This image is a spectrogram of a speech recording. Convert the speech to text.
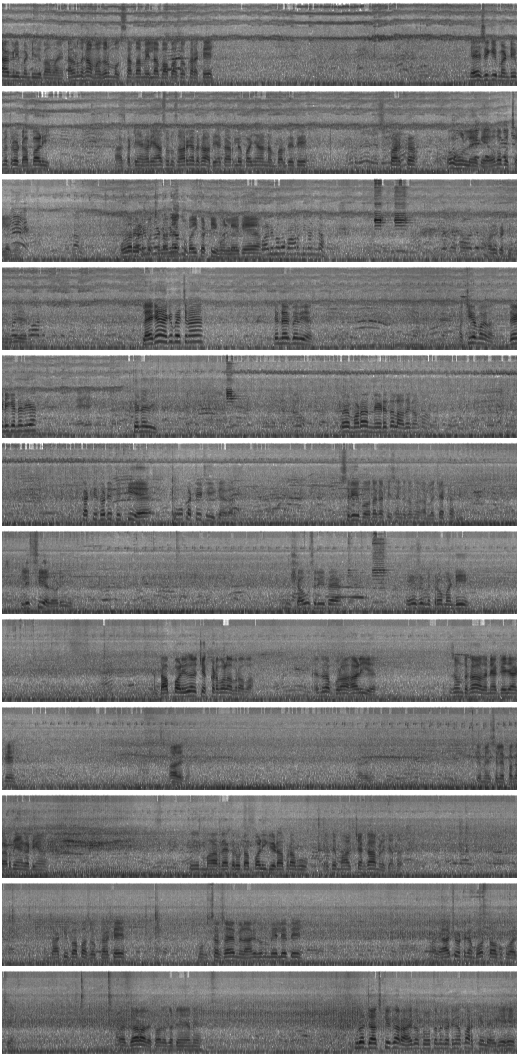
ਅਗਲੀ ਮੰਡੀ ਤੇ ਪਾਵਾਂਗੇ। ਕੱਲ ਨੂੰ ਦਿਖਾਵਾਂ ਤੁਹਾਨੂੰ ਮੁਕਤਸਰ ਦਾ ਮੇਲਾ ਬਾਬਾ ਸੁੱਖ ਰੱਖੇ। ਇਹ ਸੀ ਕਿ ਮੰਡੀ ਮਿੱਤਰੋ ਡੱਬ ਵਾਲੀ। ਆ ਕੱਟੀਆਂ ਖੜੀਆਂ ਆਹ ਤੁਹਾਨੂੰ ਸਾਰੀਆਂ ਦਿਖਾ ਦਿਆਂ। ਕਰ ਲਿਓ ਬਾਈਆਂ ਨਾਲ ਨੰਬਰ ਦੇ ਤੇ ਸੰਪਰਕ। ਉਹ ਹੁਣ ਲੈ ਕੇ ਉਹਦਾ ਪੁੱਛ ਲੈਂਦੇ। ਉਹਦਾ ਰੇਟ ਪੁੱਛ ਲੈਂਦੇ ਬਾਈ ਕੱਟੀ ਹੁਣ ਲੈ ਕੇ ਆਇਆ। ਪਾਣੀ ਮੰਗੋ ਬਾਹਰ ਨਿਕਲ ਜਾ। ਆਹ ਵੀ ਕੱਟੀ ਪੂਰੀ ਹੈ। ਲੈ ਕੇ ਆਇਆ ਕਿ ਵੇਚਣਾ ਹੈ? ਕਿੰਨੇ ਰੁਪਏ ਦੀ ਹੈ? 25 ਰੁਪਏ ਮੰਗਦਾ। ਦੇਣੀ ਕਿੰਨੇ ਦੀ ਹੈ? ਕਿੰਨੇ ਦੀ? ਓਏ, ਮੜਾ ਨੇੜੇ ਤਾਂ ਲਾ ਦੇ ਕੰਮ। ਕੱਟੀ ਥੋੜੀ ਫਿੱਕੀ ਹੈ। ਉਹ ਕੱਟੀ ਠੀਕ ਹੈ ਕਰ ਸਰੀ ਬਹੁਤ ਆ ਕੱਟੀ ਸਿੰਘ ਸੰਗ ਕਰ ਲਓ ਚੈੱਕ। ਲਿੱਸੀ ਹੈ ਥੋੜੀ ਜਿਹੀ। ਸ਼ਾਹੂ ਸ਼ਰੀਫ ਹੈ। ਇਹ ਸੀ ਮਿੱਤਰੋ ਮੰਡੀ। ਡੱਬ ਵਾਲੀ, ਉਹਦਾ ਚੱਕੜ ਵਾਲਾ ਭਰਾਵਾ। ਇਹਦਾ ਤਾਂ ਬੁਰਾ ਹਾਲ ਹੀ ਹੈ। ਤੇ ਤੁਹਾਨੂੰ ਦਿਖਾ ਦਿੰਦੇ ਅੱਗੇ ਜਾ ਕੇ। ਆ ਦੇਖੋ। ਆਹ ਦੇਖੋ। ਕਿਵੇਂ ਸਲਿੱਪ ਕੱਢਦੇ ਆ ਗੱਡੀਆਂ। ਤੇ ਮਾਰ ਲਿਆ ਕਰੋ ਡੱਬ ਵਾਲੀ ਗੇੜਾ ਭਰਾਵੋ। ਇੱਥੇ ਮਾਲ ਚੰਗਾ ਮਿਲ ਜਾਂਦਾ। ਬਾਕੀ ਬਾਬਾ ਸੁੱਖ ਕਰਕੇ ਮੁਕਤਸਰ ਸਾਹਿਬ ਮਿਲਾਂਗੇ ਤੁਹਾਨੂੰ ਮੇਲੇ ਤੇ। ਆ ਝੋਟੀਆਂ ਬਹੁਤ ਟੌਪ ਕੁਆਲਿਟੀ ਆ। ਗਾਰਾ ਦੇਖੋ ਆਹ ਗੱਡੀਆਂ ਨੇ। ਪੂਰਾ ਜੱਜ ਕੇ ਘਰ ਆਏ ਤਾਂ ਦੋ ਤਿੰਨ ਗੱਡੀਆਂ ਭਰ ਕੇ ਲੈ ਗਏ ਇਹ।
